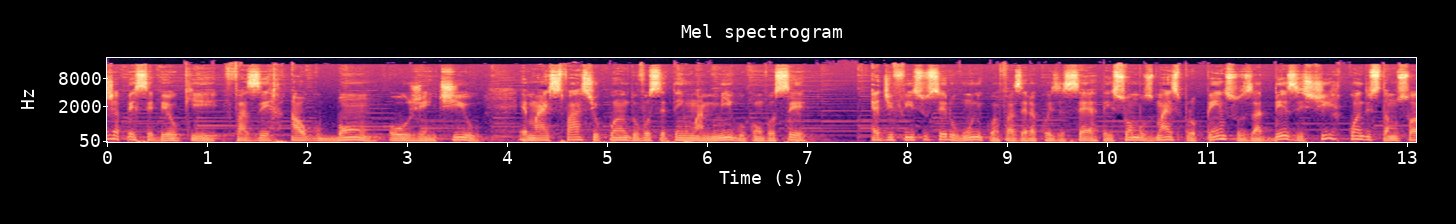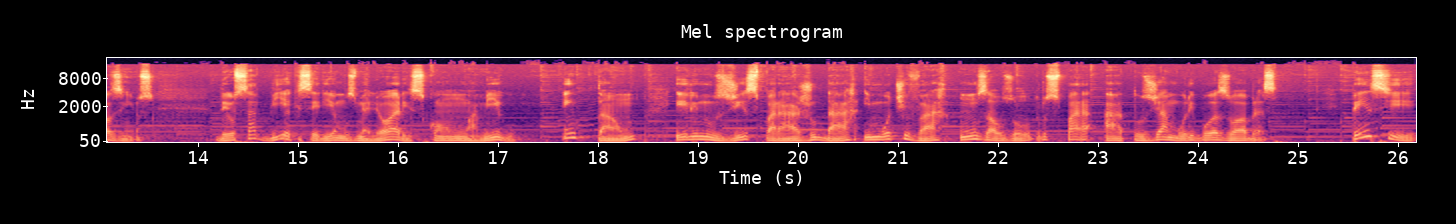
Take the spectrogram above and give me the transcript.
já percebeu que fazer algo bom ou gentil é mais fácil quando você tem um amigo com você? É difícil ser o único a fazer a coisa certa e somos mais propensos a desistir quando estamos sozinhos. Deus sabia que seríamos melhores com um amigo, então ele nos diz para ajudar e motivar uns aos outros para atos de amor e boas obras. Pense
